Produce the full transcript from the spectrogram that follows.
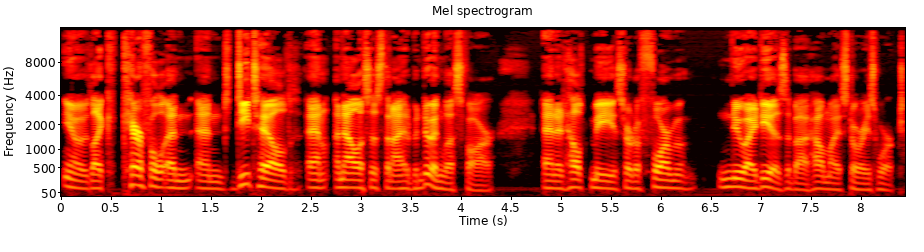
you know like careful and and detailed an- analysis than I had been doing thus far, and it helped me sort of form new ideas about how my stories worked.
